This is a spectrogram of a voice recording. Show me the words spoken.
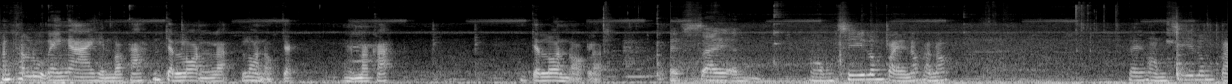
มันทะลุง่ายๆเห็นบ่คะมันจะร่อนละร่อนออกจากเห็นไหมคะมันจะร่อนออกแล้ว ใส่อันหอมชี้ลงไปเนาะค่ะเนาะใส่หอมชี้ลงไป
